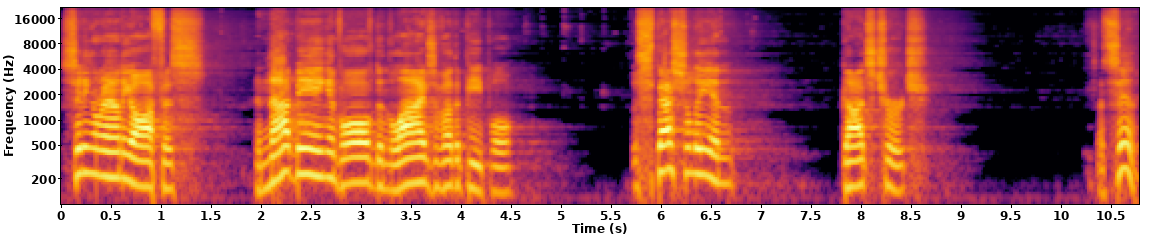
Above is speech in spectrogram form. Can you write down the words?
sitting around the office, and not being involved in the lives of other people, especially in God's church, that's sin.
